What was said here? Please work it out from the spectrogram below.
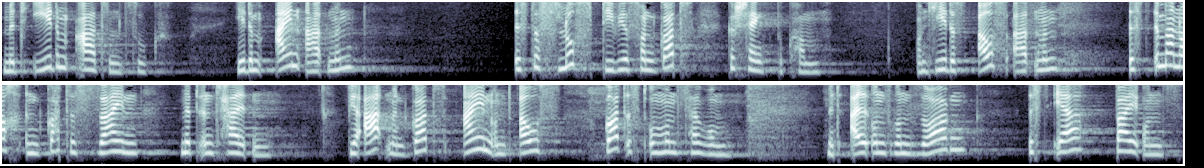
mit jedem Atemzug, jedem Einatmen ist das Luft, die wir von Gott geschenkt bekommen. Und jedes Ausatmen ist immer noch in Gottes Sein mit enthalten. Wir atmen Gott ein und aus. Gott ist um uns herum. Mit all unseren Sorgen ist er bei uns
